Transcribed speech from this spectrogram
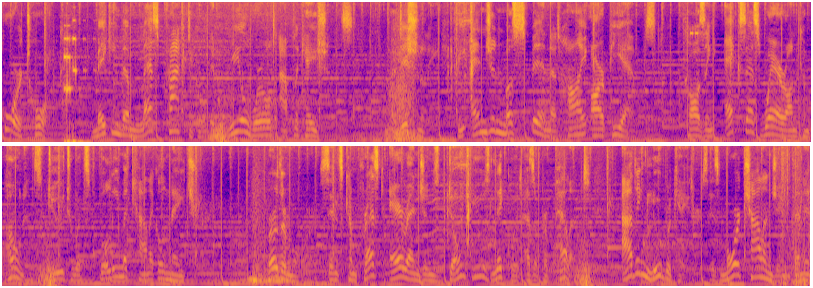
poor torque, making them less practical in real-world applications. Additionally, the engine must spin at high RPMs, causing excess wear on components due to its fully mechanical nature. Furthermore, since compressed air engines don't use liquid as a propellant, Adding lubricators is more challenging than in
